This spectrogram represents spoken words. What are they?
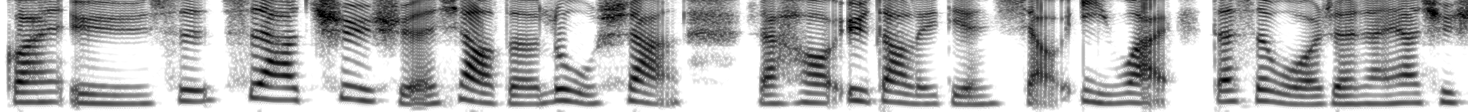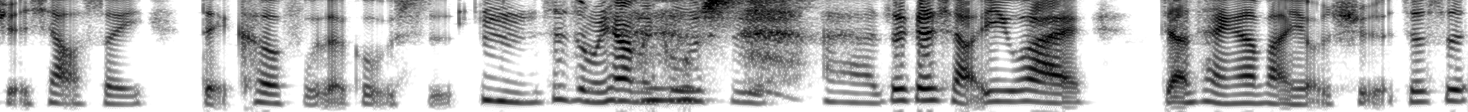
关于是是要去学校的路上，然后遇到了一点小意外，但是我仍然要去学校，所以得克服的故事。嗯，是怎么样的故事？哎呀，这个小意外讲起来应该蛮有趣的。就是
